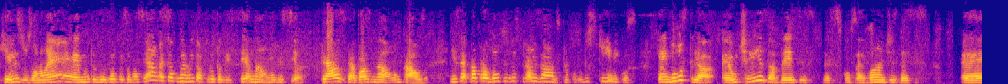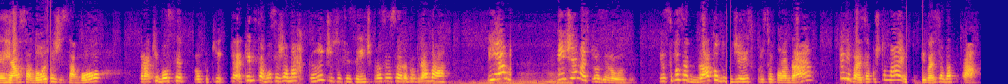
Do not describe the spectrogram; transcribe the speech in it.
que eles usam, não é, é muitas vezes a pessoa fala assim, ah, mas se eu comer muita fruta vicia? Não, não vicia. Causa esteatose? Não, não causa. Isso é para produtos industrializados, para produtos químicos, que a indústria é, utiliza desses, desses conservantes, desses é, realçadores de sabor, para que você que, que aquele sabor seja marcante o suficiente para seu cérebro gravar. E realmente é mais prazeroso. E se você dá todo dia isso para o seu paladar, ele vai se acostumar, ele vai se adaptar.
